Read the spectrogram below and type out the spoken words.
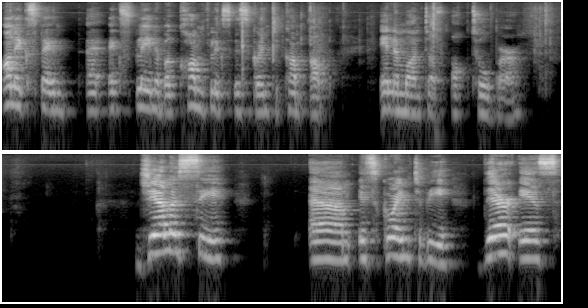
unexplainable conflicts is going to come up in the month of October. Jealousy um, is going to be, there is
